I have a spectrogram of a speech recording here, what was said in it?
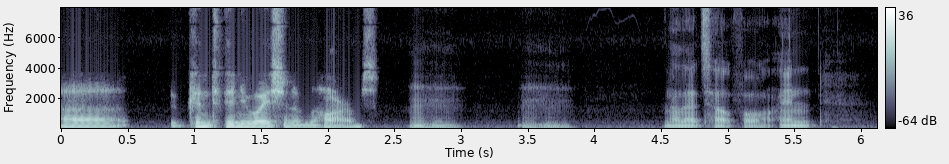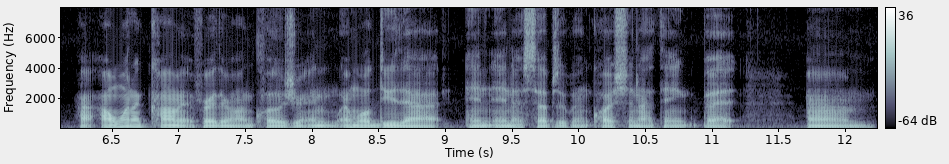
uh, continuation of the harms. Mm-hmm. Mm-hmm. No, that's helpful, and I, I want to comment further on closure, and, and we'll do that in, in a subsequent question, I think, but. Um,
